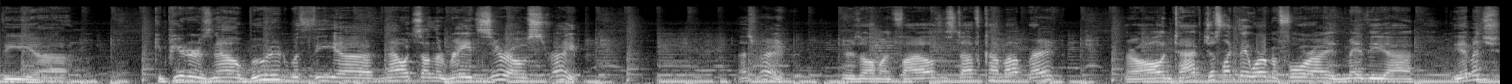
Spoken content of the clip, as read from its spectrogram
the uh, computer is now booted with the, uh, now it's on the RAID 0 stripe. That's right. Here's all my files and stuff come up, right? They're all intact, just like they were before I made the, uh, the image.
